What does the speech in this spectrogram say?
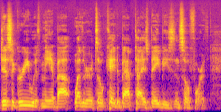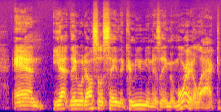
disagree with me about whether it's okay to baptize babies and so forth. And yet they would also say that communion is a memorial act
